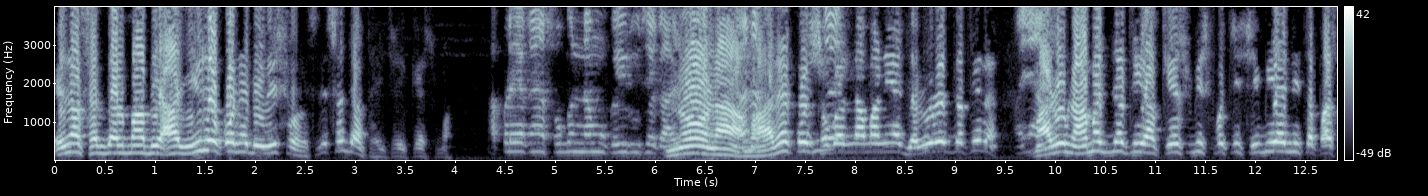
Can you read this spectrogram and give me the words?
એના સંદર્ભમાં બી આ એ લોકોને બી વીસ વર્ષની સજા થઈ છે એ કેસમાં આપણે સોગંદનામું કર્યું છે નો. મારે કોઈ? સોગંદનામાની આ જરૂર જ નથી ને મારું નામ જ નથી આ કેસ બી પછી સીબીઆઈ ની તપાસ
